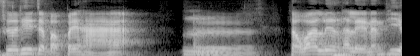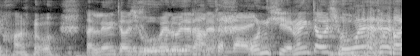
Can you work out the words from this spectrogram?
เพื่อที่จะแบบไปหา เออ แต่ว่าเรื่องทะเลนั้นพี่พอรู้ แต่เรื่องเจ้าชู้ไม่รู้จะทำยังจำได้ไงคนเขียนแม่งเจ้าชู้แน่นอน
